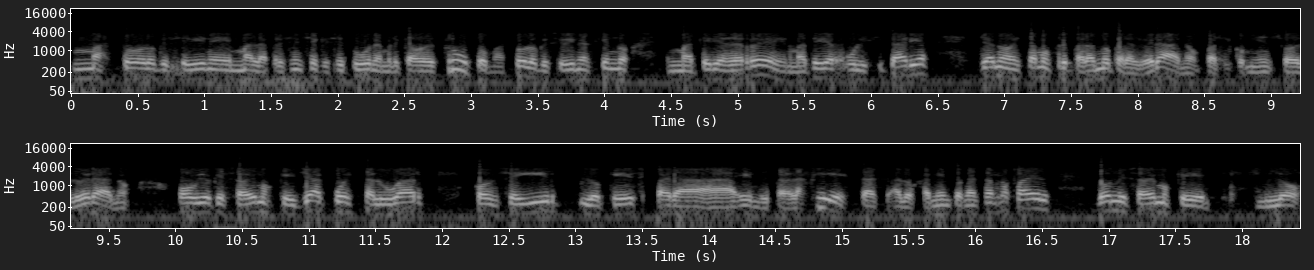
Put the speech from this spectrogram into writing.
más todo lo que se viene, más la presencia que se tuvo en el mercado de frutos, más todo lo que se viene haciendo en materias de redes, en materia publicitaria, ya nos estamos preparando para el verano, para el comienzo del verano. Obvio que sabemos que ya cuesta lugar conseguir lo que es para, para las fiestas, alojamientos en San Rafael, donde sabemos que los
